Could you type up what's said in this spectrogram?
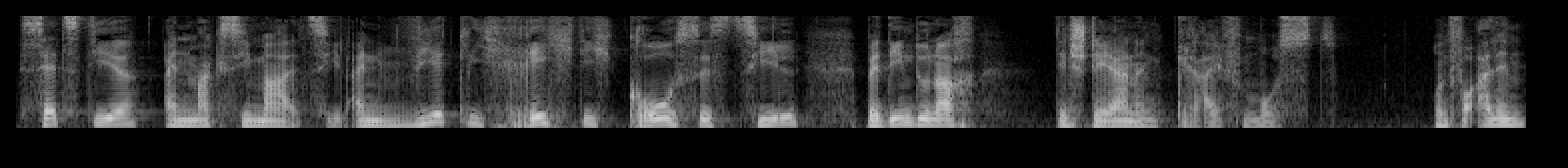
setz dir ein Maximalziel, ein wirklich richtig großes Ziel, bei dem du nach den Sternen greifen musst. Und vor allem,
